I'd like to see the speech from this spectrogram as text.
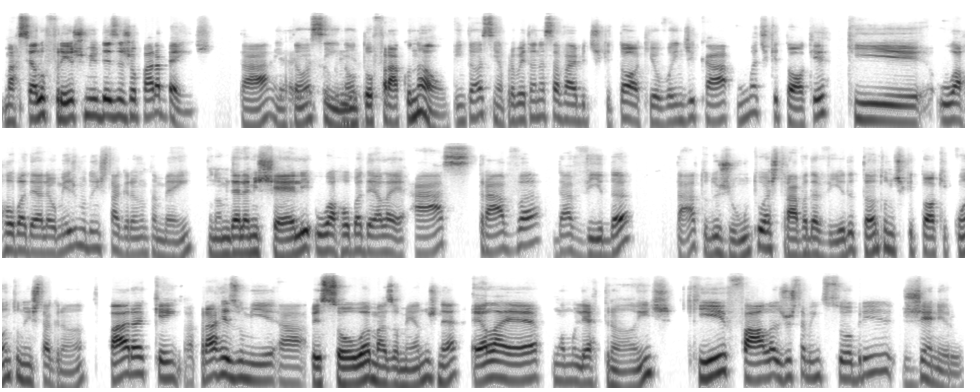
Marcelo Freixo me desejou parabéns, tá? É, então, é, assim, não tô fraco, não. Então, assim, aproveitando essa vibe TikTok, eu vou indicar uma TikToker que o arroba dela é o mesmo do Instagram também. O nome dela é Michelle, o arroba dela é Astrava da Vida, tá? Tudo junto, a Strava da vida, tanto no TikTok quanto no Instagram. Para quem, para resumir a pessoa, mais ou menos, né? Ela é uma mulher trans que fala justamente sobre gênero.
